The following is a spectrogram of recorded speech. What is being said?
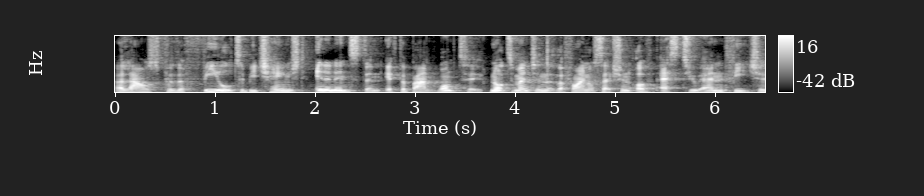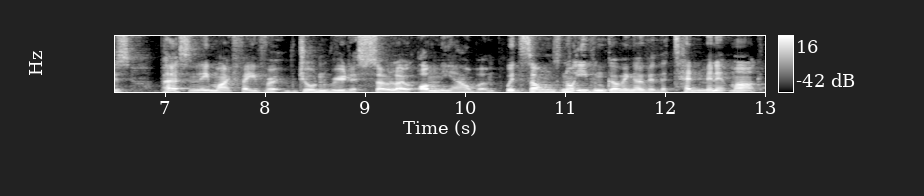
allows for the feel to be changed in an instant if the band want to. Not to mention that the final section of S2N features personally my favourite Jordan Rudess solo on the album. With songs not even going over the 10 minute mark,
